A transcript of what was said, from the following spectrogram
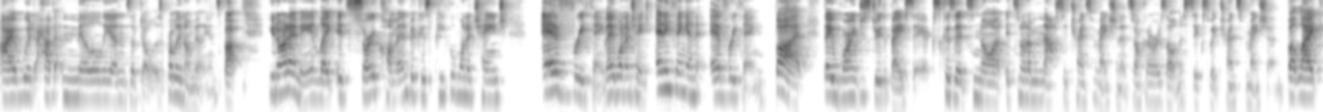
I would have millions of dollars, probably not millions, but you know what I mean? Like, it's so common because people want to change everything. They want to change anything and everything, but they won't just do the basics because it's not it's not a massive transformation. It's not going to result in a 6-week transformation. But like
